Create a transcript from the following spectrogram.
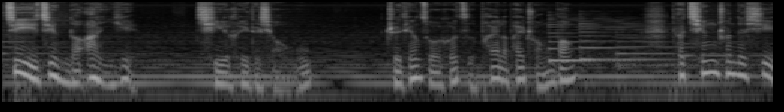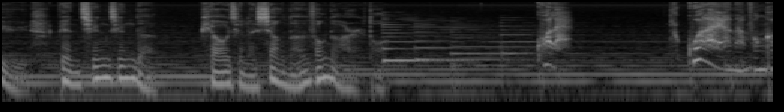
寂静的暗夜，漆黑的小屋，只听左和子拍了拍床帮。他青春的细语便轻轻地飘进了向南风的耳朵。过来，你过来呀，南风哥。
